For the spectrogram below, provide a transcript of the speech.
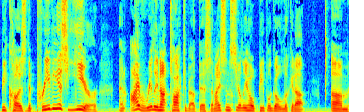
because the previous year, and I've really not talked about this, and I sincerely hope people go look it up. Um,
